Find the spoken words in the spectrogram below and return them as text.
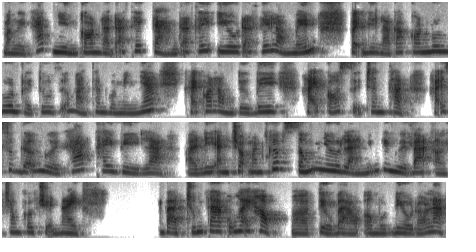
mà người khác nhìn con là đã thấy cảm đã thấy yêu đã thấy là mến. Vậy nên là các con luôn luôn phải tu dưỡng bản thân của mình nhé. Hãy có lòng từ bi hãy có sự chân thật hãy giúp đỡ người khác thay vì là uh, đi ăn trộm ăn cướp giống như là những cái người bạn ở trong câu chuyện này và chúng ta cũng hãy học uh, tiểu bảo ở một điều đó là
